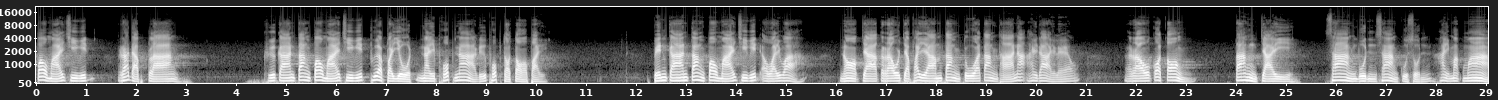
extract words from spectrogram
เป้าหมายชีวิต ระดับกลาง คือการตั้งเป้าหมายชีวิตเพื่อประโยชน์ในภพหน้าหรือภพต่อๆไป เป็นการตั้งเป้าหมายชีวิตเอาไว้ว่า นอกจากเราจะพยายามตั้งตัวตั้งฐานะให้ได้แล้ว เราก็ต้องตั้งใจสร้างบุญสร้างกุศลให้มาก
